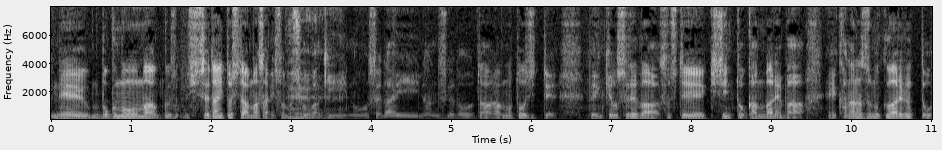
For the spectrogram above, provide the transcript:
ね、僕もまあ、世代としてはまさにその氷河期の世代なんですけど、だからあの当時って勉強すれば、そしてきちんと頑張れば、えー、必ず報われるって教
